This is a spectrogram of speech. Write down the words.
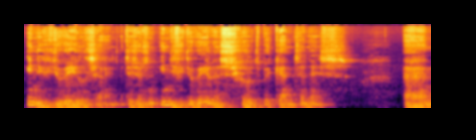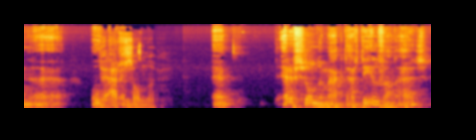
individueel zijn. Het is dus een individuele schuldbekentenis En uh, ook de erfzonde. erfzonde maakt daar deel van uit.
